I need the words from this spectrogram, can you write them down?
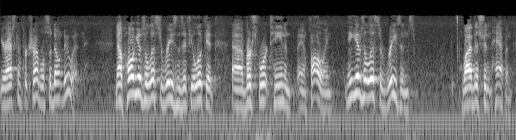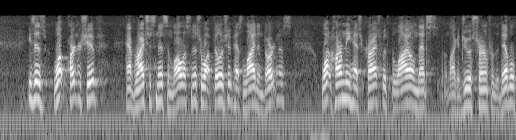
you're asking for trouble, so don't do it. Now, Paul gives a list of reasons. If you look at uh, verse 14 and, and following, he gives a list of reasons why this shouldn't happen. He says, What partnership have righteousness and lawlessness, or what fellowship has light and darkness? What harmony has Christ with Belial, and that's like a Jewish term for the devil?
